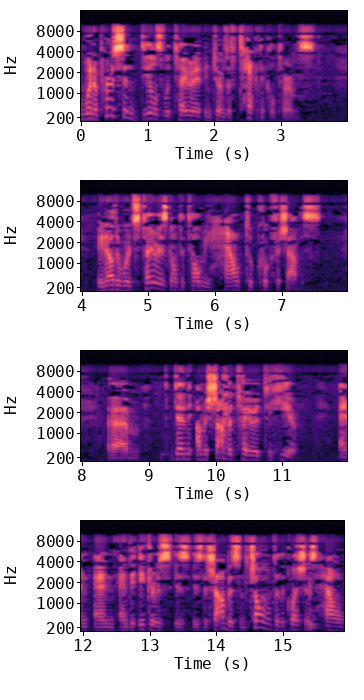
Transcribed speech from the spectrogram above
when a person deals with Torah in terms of technical terms, in other words, Torah is going to tell me how to cook for Shabbos. Um, then I'm a Shabbat Torah to hear, and and and the Iker is, is, is the Shabbos and the Shalom, and the question is how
